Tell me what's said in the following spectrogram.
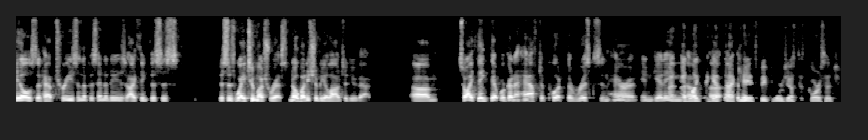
hills that have trees in the vicinities, I think this is this is way too much risk. Nobody should be allowed to do that. Um, so I think that we're going to have to put the risks inherent in getting. I'd, like to get that case before Justice Gorsuch.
